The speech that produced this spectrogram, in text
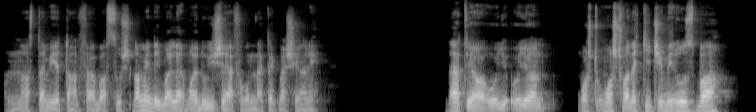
Na, azt nem írtam fel, basszus. Na mindegy, majd, majd úgy is el fogom nektek mesélni. De hát ja, ugy, ugyan most, most van egy kicsi mínuszba,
